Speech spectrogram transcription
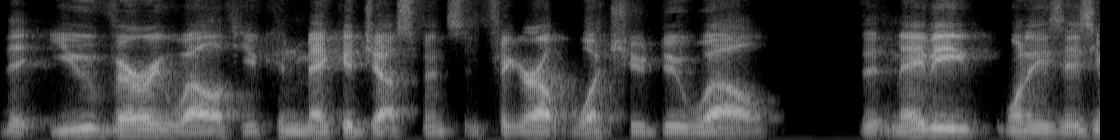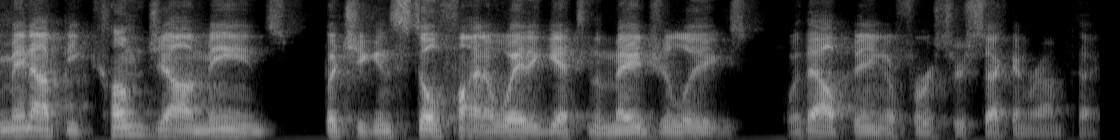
that you very well, if you can make adjustments and figure out what you do well, that maybe one of these days you may not become John Means, but you can still find a way to get to the major leagues without being a first or second round pick.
